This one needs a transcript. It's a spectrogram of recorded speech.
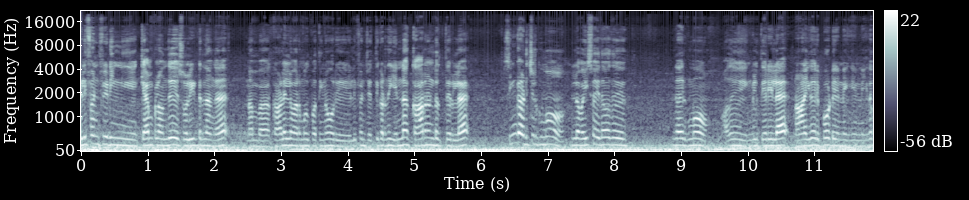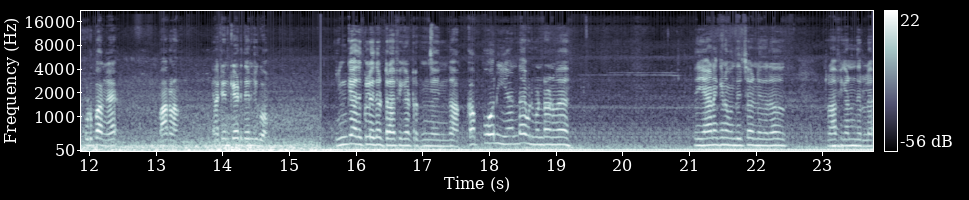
எலிஃபென்ட் ஃபீடிங் கேம்பில் வந்து சொல்லிகிட்டு இருந்தாங்க. நம்ம காலையில் வரும்போது பார்த்தீங்கன்னா ஒரு எலிஃபென்ட் செத்து கிடந்து என்ன காரணன்றது தெரில சிங்கம் அடிச்சிருக்குமோ? இல்லை வயசாக ஏதாவது இதாக இருக்குமோ அது எங்களுக்கு தெரியல. நாளைக்கு தான் ரிப்போர்ட் இன்றைக்கி இன்னைக்கு தான் கொடுப்பாங்க. பார்க்கலாம். யார்ட்டையும் கேட்டு தெரிஞ்சுக்குவோம். இங்கே அதுக்குள்ளே ஏதோ டிராஃபிக் இருக்குங்க. இந்த அக்கா போர் ஏன்டா இப்படி பண்ணுறானுவ இது யானைக்குன்னு வந்துருச்சா? இன்னும் ஏதாவது டிராஃபிக்கானு தெரியல.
